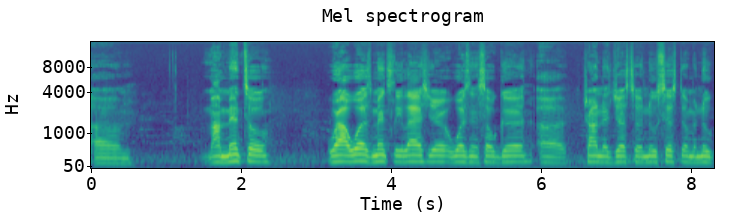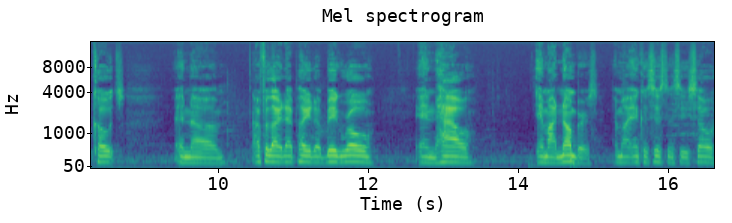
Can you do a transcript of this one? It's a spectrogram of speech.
um, my mental where I was mentally last year wasn't so good. Uh, trying to adjust to a new system, a new coach, and um, I feel like that played a big role in how, in my numbers, in my inconsistency. So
